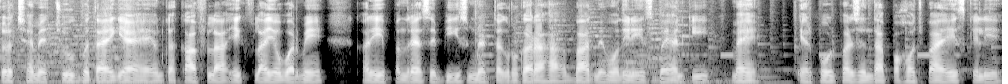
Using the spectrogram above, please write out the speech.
सुरक्षा में चूक बताया गया है। उनका काफिला एक फ्लाईओवर में करीब 15 से 20 मिनट तक रुका रहा। बाद में मोदी ने इस बयान की, मैं एयरपोर्ट पर ज़िंदा पहुँच पाए, इसके लिए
